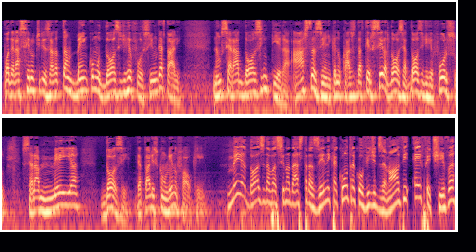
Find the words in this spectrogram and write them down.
poderá ser utilizada também como dose de reforço. E um detalhe, não será a dose inteira. A AstraZeneca, no caso da terceira dose, a dose de reforço, será meia dose. Detalhes com Leno Falque. Meia dose da vacina da AstraZeneca contra a Covid-19 é efetiva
